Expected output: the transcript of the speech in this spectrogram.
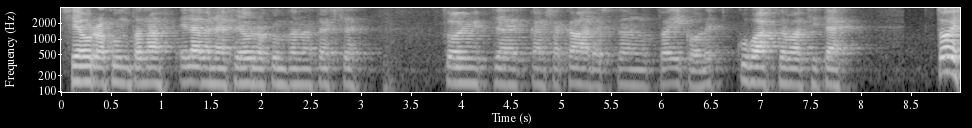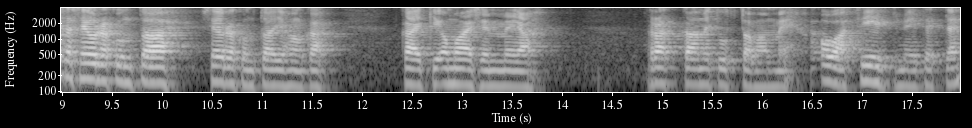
seurakuntana, elävänä seurakuntana tässä toimittajan kanssa kahdestaan, mutta ikonit kuvastavat sitä toista seurakuntaa, seurakuntaa, johonka kaikki omaisemme ja rakkaamme tuttavamme ovat siirtyneet, että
